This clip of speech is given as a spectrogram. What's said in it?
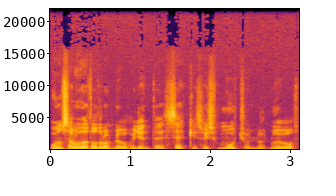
Un saludo a todos los nuevos oyentes, sé que sois muchos los nuevos,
